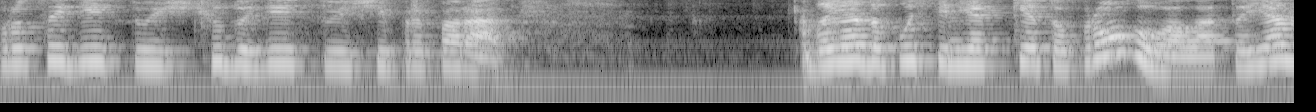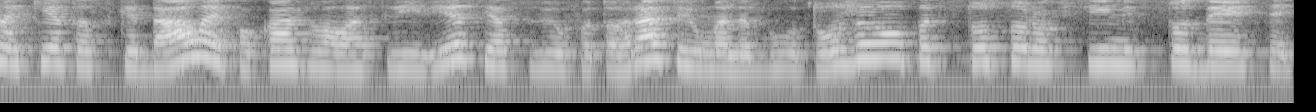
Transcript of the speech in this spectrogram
про цей дійствуючий, чудодійствуючий препарат. Бо я, допустим, як кето пробувала, то я на кето скидала і показувала свій вес. Я свою фотографію, у мене був теж опит 147 і 110.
